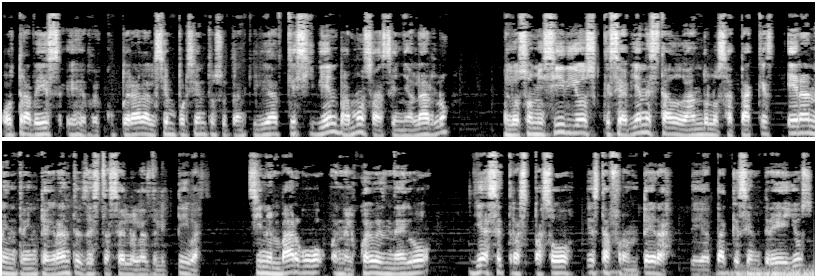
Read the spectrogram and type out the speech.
otra vez eh, recuperar al 100% su tranquilidad, que si bien vamos a señalarlo, los homicidios que se habían estado dando, los ataques, eran entre integrantes de estas células delictivas. Sin embargo, en el jueves negro ya se traspasó esta frontera de ataques entre ellos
